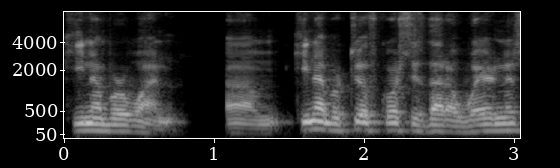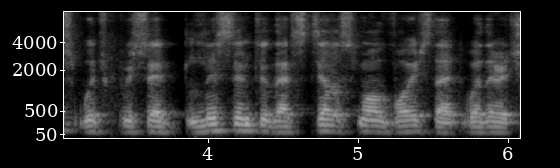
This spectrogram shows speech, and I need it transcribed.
key number one. Um, key number two, of course, is that awareness, which we said, listen to that still small voice that whether it's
